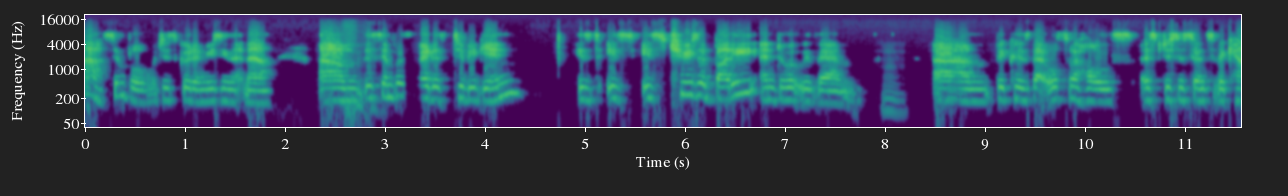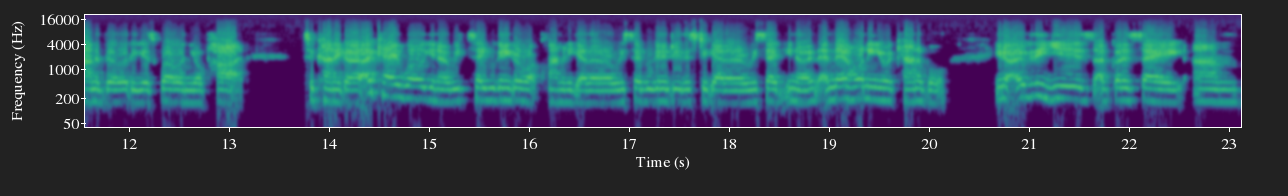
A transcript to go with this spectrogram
ah, simple, which is good. I'm using that now. Um, the simplest way to, to begin is, is, is choose a buddy and do it with them. Mm. Um, because that also holds as just a sense of accountability as well on your part to kind of go, okay, well, you know, we said we're going to go rock climbing together, or we said we're going to do this together, or we said, you know, and they're holding you accountable. You know, over the years, I've got to say, um,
